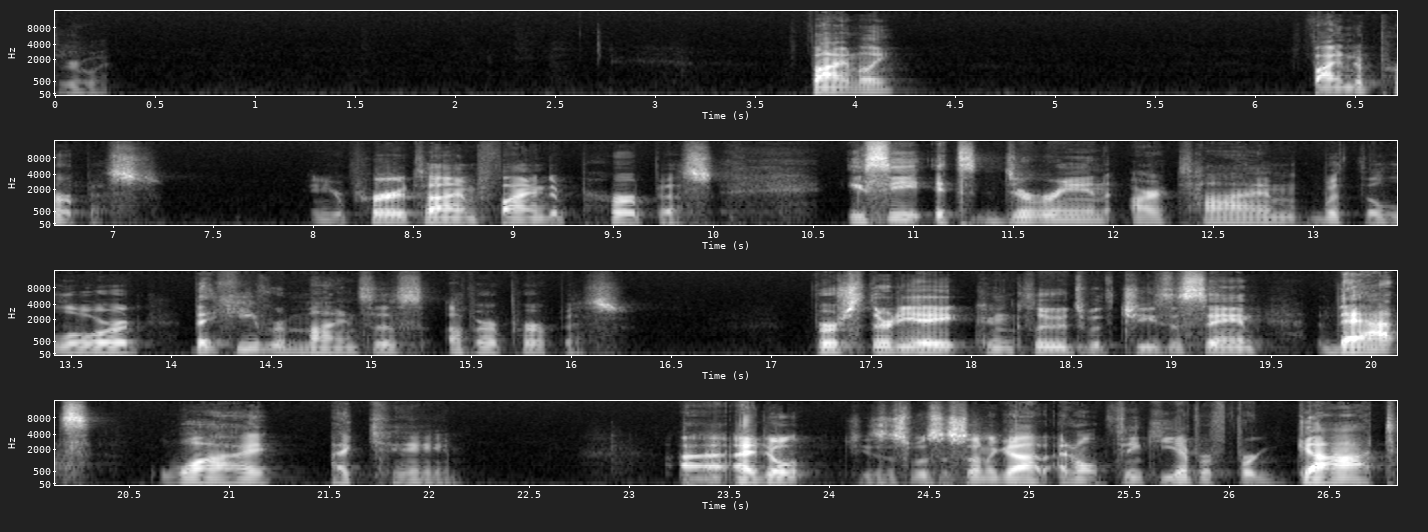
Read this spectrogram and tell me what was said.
through it. Finally, find a purpose. In your prayer time, find a purpose. You see, it's during our time with the Lord that He reminds us of our purpose. Verse 38 concludes with Jesus saying, That's why I came. I, I don't Jesus was the Son of God. I don't think he ever forgot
